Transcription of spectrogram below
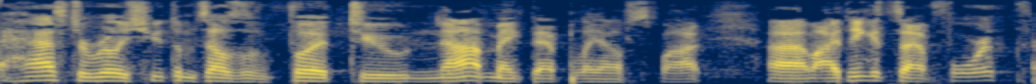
has to really shoot themselves in the foot to not make that playoff spot. Um, I think it's that fourth.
